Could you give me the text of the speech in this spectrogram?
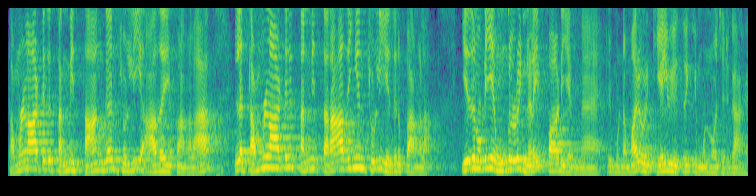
தமிழ்நாட்டுக்கு தண்ணி தாங்கன்னு சொல்லி ஆதரிப்பாங்களா? இல்லை தமிழ்நாட்டுக்கு தண்ணி தராதீங்கன்னு சொல்லி எதிர்ப்பாங்களா? இதனுடைய உங்களுடைய நிலைப்பாடு என்ன? இப்படின்ற மாதிரி ஒரு கேள்வியை தூக்கி முன் வச்சுருக்காங்க.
